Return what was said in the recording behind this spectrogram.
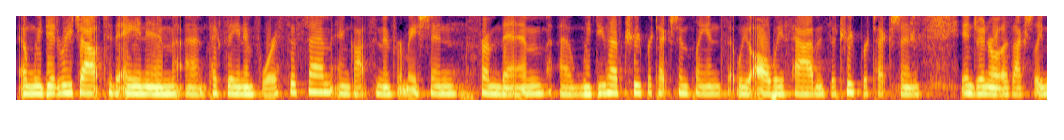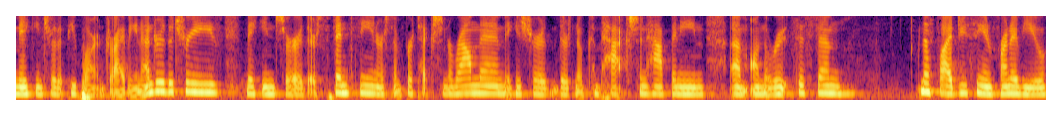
and we did reach out to the A&M um, Texas A&M Forest System and got some information from them. Um, we do have tree protection plans that we always have, and so tree protection in general is actually making sure that people aren't driving under the trees, making sure there's fencing or some protection around them, making sure there's no compaction happening um, on the root system. The slide you see in front of you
